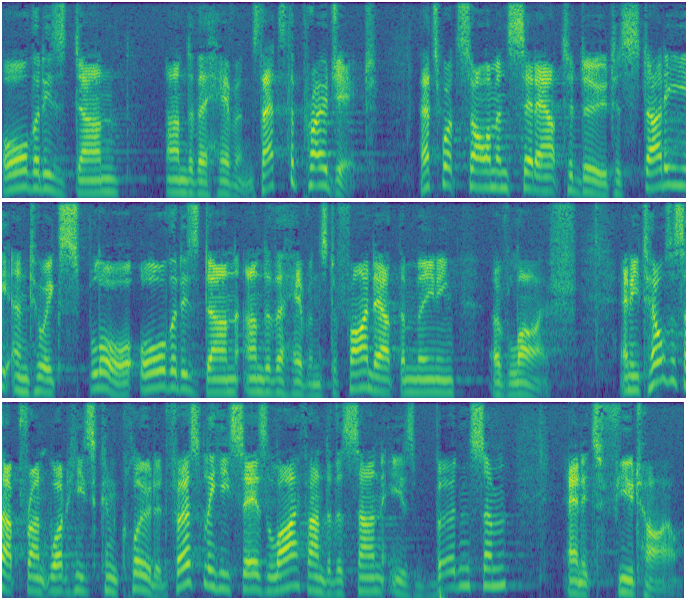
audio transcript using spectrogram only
all that is done under the heavens. That's the project. That's what Solomon set out to do, to study and to explore all that is done under the heavens, to find out the meaning of life. And he tells us up front what he's concluded. Firstly, he says life under the sun is burdensome and it's futile.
